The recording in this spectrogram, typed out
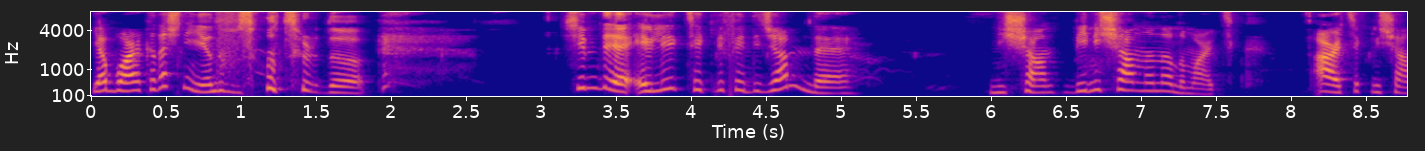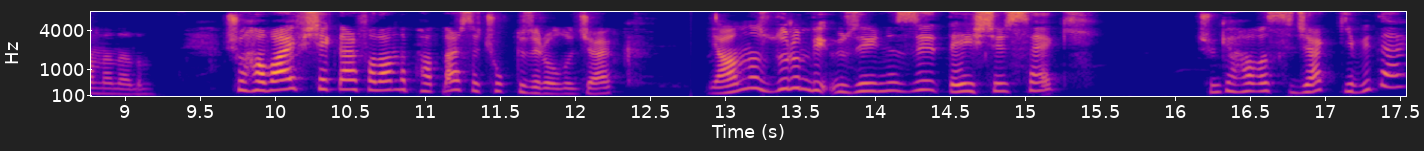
Ya bu arkadaş niye yanımıza oturdu? Şimdi evlilik teklif edeceğim de. Nişan. Bir nişanlanalım artık. Artık nişanlanalım. Şu havai fişekler falan da patlarsa çok güzel olacak. Yalnız durun bir üzerinizi değiştirsek. Çünkü hava sıcak gibi de.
